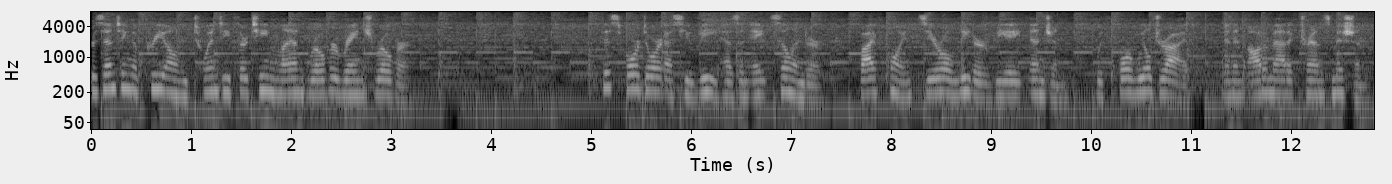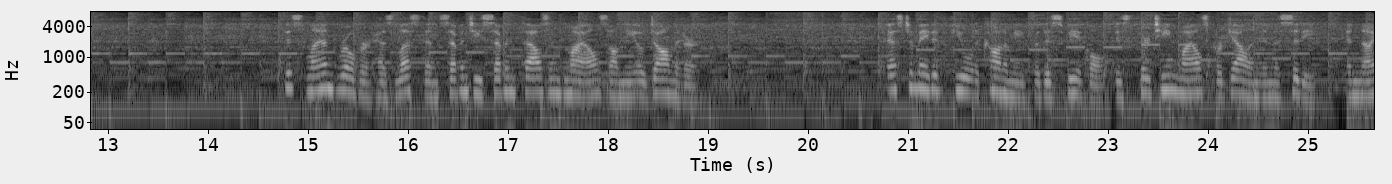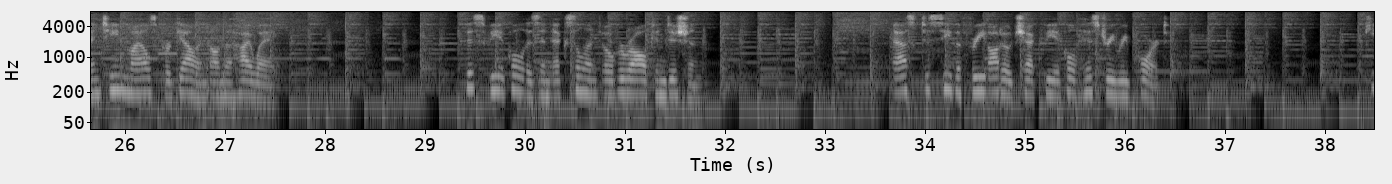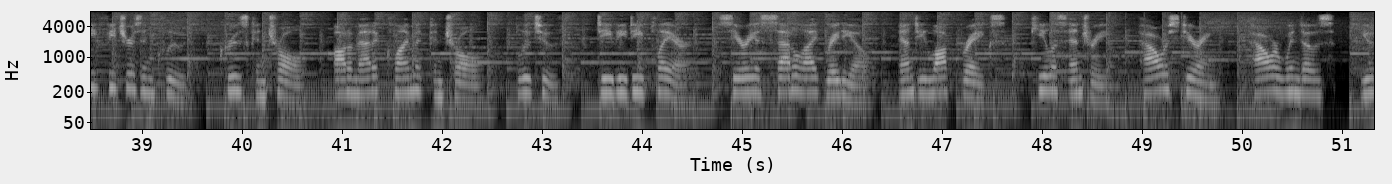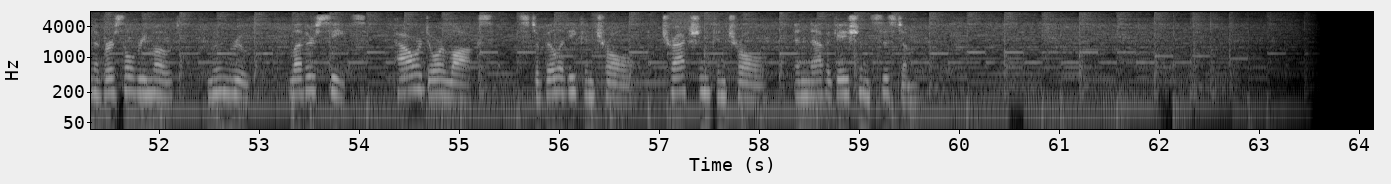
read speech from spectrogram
Presenting a pre-owned 2013 Land Rover Range Rover. This four-door SUV has an 8-cylinder, 5.0-liter V8 engine, with four-wheel drive, and an automatic transmission. This Land Rover has less than 77,000 miles on the odometer. Estimated fuel economy for this vehicle is 13 miles per gallon in the city, and 19 miles per gallon on the highway. This vehicle is in excellent overall condition. Ask to see the free AutoCheck Vehicle History Report. Key features include, cruise control, automatic climate control, Bluetooth, DVD player, Sirius satellite radio, anti-lock brakes, keyless entry, power steering, power windows, universal remote, moonroof, leather seats, power door locks, stability control, traction control, and navigation system.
